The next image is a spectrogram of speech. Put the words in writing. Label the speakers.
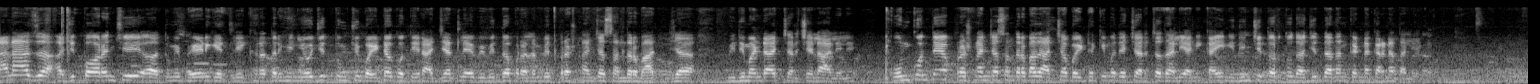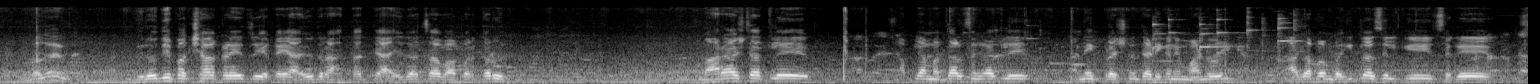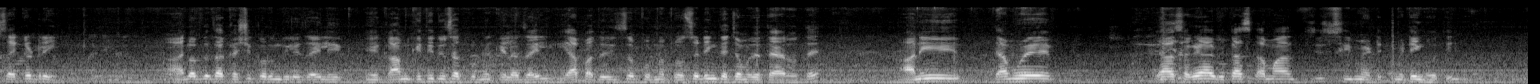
Speaker 1: नाना आज अजित पवारांची तुम्ही भेट घेतली. खरं तर ही नियोजित तुमची बैठक होती. राज्यातले विविध प्रलंबित प्रश्नांच्या संदर्भात ज्या विधिमंडळात चर्चेला आलेले कोणकोणत्या प्रश्नांच्या संदर्भात आजच्या बैठकीमध्ये चर्चा झाली आणि काही निधींची तरतूद अजितदादांकडनं करण्यात आली
Speaker 2: बघा विरोधी पक्षाकडे जे काही आयुध राहतात त्या आयुधाचा वापर करून महाराष्ट्रातले आपल्या मतदारसंघातले अनेक प्रश्न त्या ठिकाणी मांडून आज आपण बघितलं असेल की सगळे सेक्रेटरी उपलब्धता कशी करून दिली जाईल हे हे काम किती दिवसात पूर्ण केलं जाईल या पद्धतीचं पूर्ण प्रोसिडिंग त्याच्यामध्ये तयार होते आणि त्यामुळे या सगळ्या विकासकामाचीच ही मेटी मिटिंग होती.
